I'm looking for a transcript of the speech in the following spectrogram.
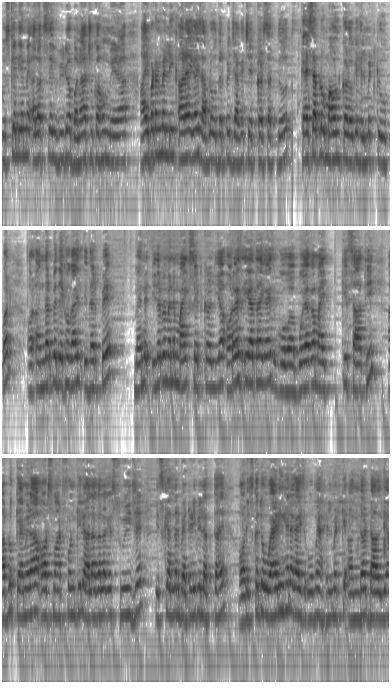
उसके लिए मैं अलग से वीडियो बना चुका हूँ, मेरा आई बटन में लिंक आ रहा है आप लोग उधर पे जाके चेक कर सकते हो, कैसे आप लोग माउंट करोगे हेलमेट के ऊपर, और अंदर पे देखो गाइज़ इधर पे मैंने, इधर पे मैंने माइक सेट कर लिया, और ये आता है गाइज़ बोया का माइक के साथ ही आप लोग कैमरा और स्मार्टफ़ोन के लिए अलग अलग स्विच है, इसके अंदर बैटरी भी लगता है और इसका जो वायरिंग है ना गाइस वो मैं हेलमेट के अंदर डाल दिया।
